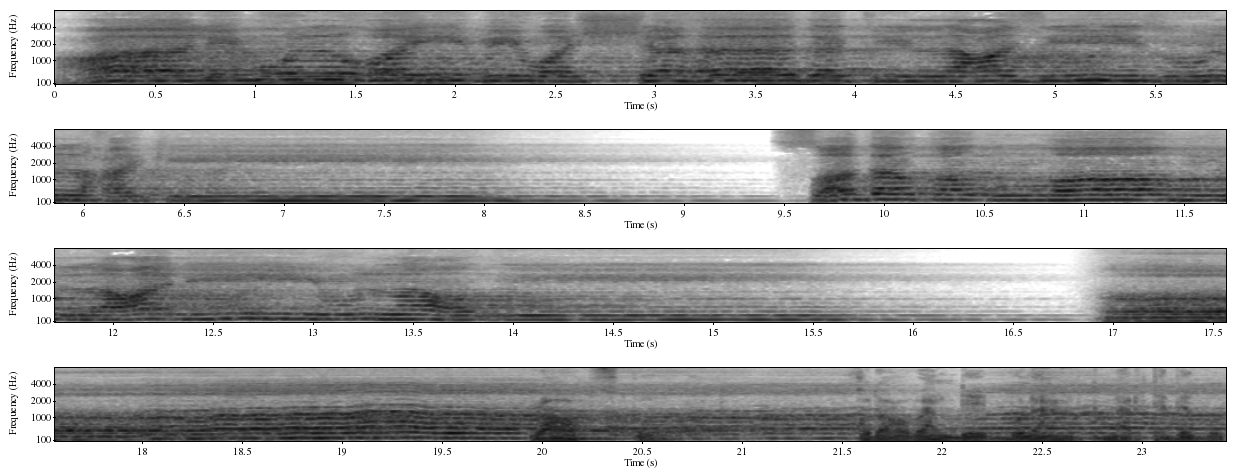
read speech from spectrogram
عالم الغیب والشهادة العزیز الحکیم صدق الله العلی العظیم راست گفت خداوند بلند مرتبه بود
